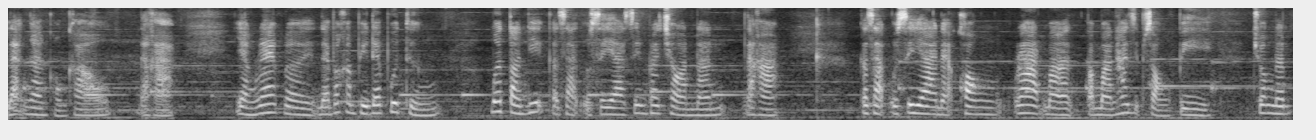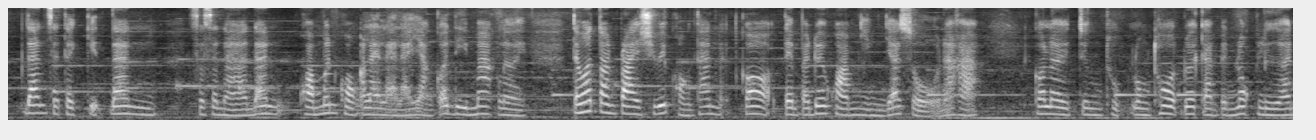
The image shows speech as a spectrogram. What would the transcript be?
และงานของเขานะคะ อย่างแรกเลยในพระคัมภีร์ได้พูดถึงเมื่อตอนที่กษัตริย์อุสยาสิ้นพระชนนั้นนะคะ กษัตริย์อุสยาเนี่ยครองราชมาประมาณ 52 ปี ช่วงนั้นด้านเศรษฐกิจด้านศาสนาด้านความมั่นคงอะไรหลาย ๆ อย่างก็ดีมากเลย แต่ว่าตอนปลายชีวิตของท่านก็เต็มไปด้วยความหยิ่งยโสนะคะ ก็เลยจึงถูกลงโทษด้วยการเป็นโรคเลื้อน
